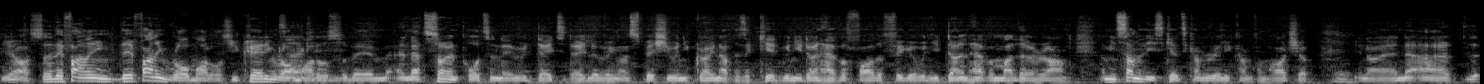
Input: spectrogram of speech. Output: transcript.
Yeah, so they're finding they're finding role models. You're creating role Exactly. models for them, and that's so important in day to day living, especially when you're growing up as a kid, when you don't have a father figure, when you don't have a mother around. I mean, some of these kids come really come from hardship, you know, and uh, th-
